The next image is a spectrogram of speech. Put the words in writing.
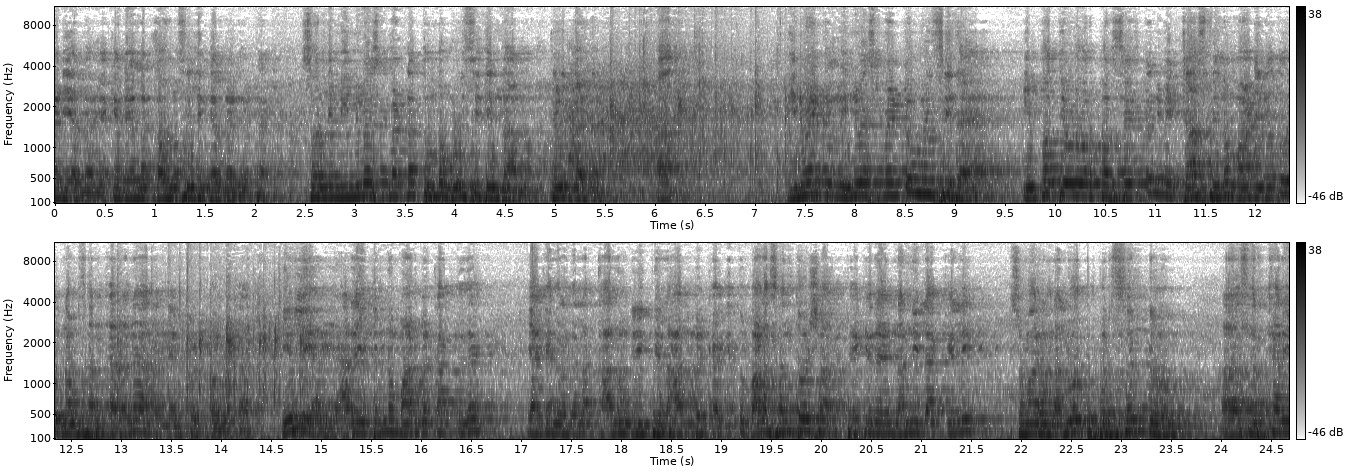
ನಡೆಯಲ್ಲ, ಯಾಕಂದ್ರೆ ಎಲ್ಲ ಕೌನ್ಸಿಲಿಂಗ್ ಅಲ್ಲಿ ನಡೆಯುತ್ತೆ. ಸೊ ನಿಮ್ಮ ಇನ್ವೆಸ್ಟ್ಮೆಂಟ್ ತುಂಬಾ ಉಳಿಸಿದ್ದೀನಿ ನಾನು, ತಿಳ್ಕೊಂಡೆ. ಇನ್ವೆಂಟ್ ಇನ್ವೆಸ್ಟ್ಮೆಂಟ್ ಉಳಿಸಿದೆ. ಇಪ್ಪತ್ತೇಳುವರೆ ಪರ್ಸೆಂಟ್ ನಿಮಗೆ ಜಾಸ್ತಿನೂ ಮಾಡಿರೋದು ನಮ್ಮ ಸರ್ಕಾರನೇ ಅದನ್ನ ನೆನ್ಪಿಟ್ಕೊಳ್ಬೇಕಾಗ್ತದೆ ಇಲ್ಲಿ ಯಾರೇ ಇದ್ರೂ ಮಾಡ್ಬೇಕಾಗ್ತದೆ. ಯಾಕೆಂದ್ರೆ ಅದೆಲ್ಲ ಕಾನೂನು ರೀತಿಯಲ್ಲಿ ಆಗಬೇಕಾಗಿತ್ತು. ಬಹಳ ಸಂತೋಷ ಆಗುತ್ತೆ. ಯಾಕೆಂದ್ರೆ ನನ್ನ ಇಲಾಖೆಯಲ್ಲಿ ಸುಮಾರು ನಲವತ್ತು ಪರ್ಸೆಂಟ್ ಸರ್ಕಾರಿ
